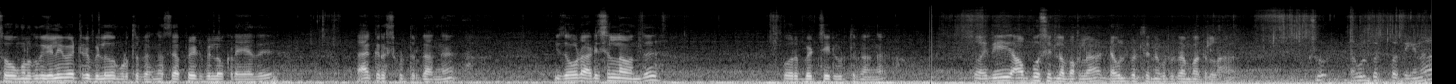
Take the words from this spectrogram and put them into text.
ஸோ உங்களுக்கு எலிவேட்டட் பில்லு தான் கொடுத்துருக்காங்க. செப்பரேட் பில்லோ கிடையாது. பேக் ரெஸ்ட் கொடுத்துருக்காங்க. இதோட அடிஷ்னலாக வந்து ஒரு பெட்ஷீட் கொடுத்துருக்காங்க. ஸோ இதே ஆப்போசிட்டில் பார்க்கலாம். டபுள் பெட்ஸ் என்ன கொடுத்துருக்காங்க பார்த்துடலாம். ஸோ டபுள் பெட்ஸ் பார்த்தீங்கன்னா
